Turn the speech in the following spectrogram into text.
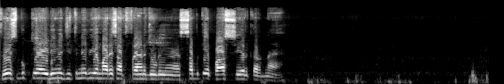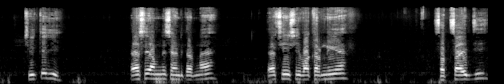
फेसबुक की आईडी में जितने भी हमारे साथ फ्रेंड जुड़े हुए हैं, सबके पास शेयर करना है। ठीक है जी। ऐसे हमने सेंड करना है। ऐसे ही सेवा करनी है। सत साहिब जी,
